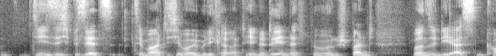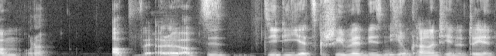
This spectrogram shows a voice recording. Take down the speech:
die sich bis jetzt thematisch immer über die Quarantäne drehen. Ich bin mal gespannt, wann so die ersten kommen oder ob, oder ob sie, die, die jetzt geschrieben werden, die nicht um Quarantäne drehen,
